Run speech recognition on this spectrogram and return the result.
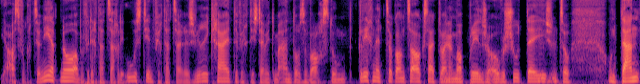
ja, es funktioniert noch, aber vielleicht hat es ein bisschen ausdient, vielleicht hat es auch Schwierigkeiten, vielleicht ist der mit dem endlosen Wachstum gleich nicht so ganz angesagt, wenn ja. im April schon Overshoot Day ist mhm. und so. Und dann,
